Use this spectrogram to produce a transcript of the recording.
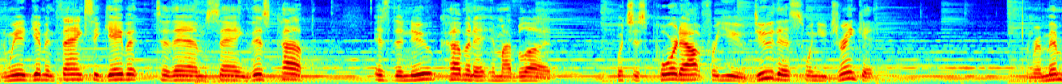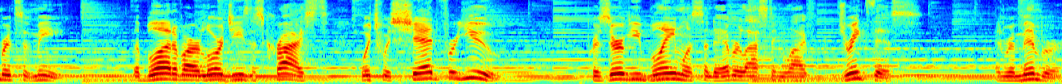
and we had given thanks. He gave it to them, saying, This cup is the new covenant in my blood, which is poured out for you. Do this when you drink it in remembrance of me. The blood of our Lord Jesus Christ, which was shed for you, preserve you blameless unto everlasting life. Drink this and remember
